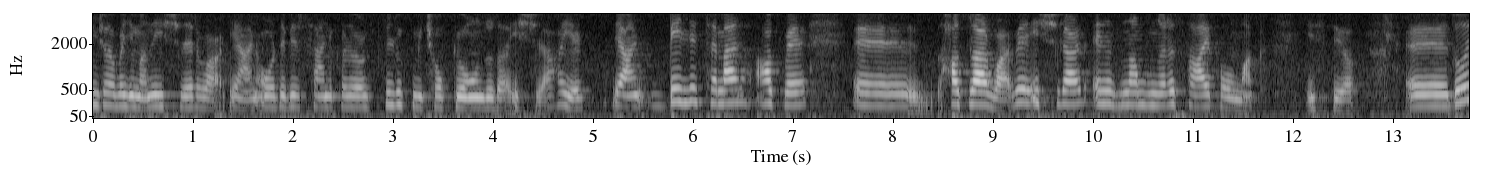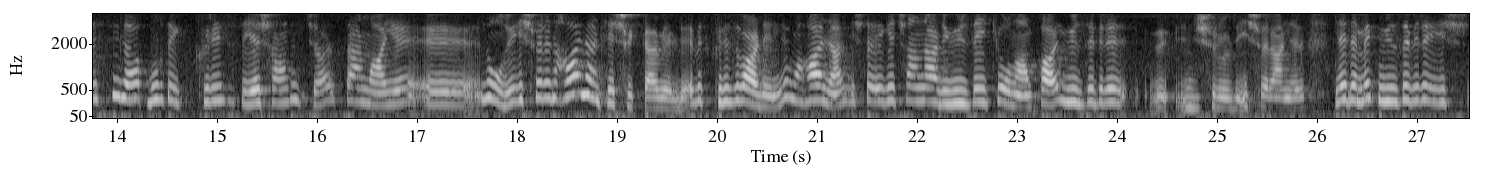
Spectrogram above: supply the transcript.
3. Havalimanı işçileri vardı. Yani orada bir sendikal örgütlülük mü çok yoğundu da işçiler? Hayır. Yani belli temel hak ve e, haklar var ve işçiler en azından bunlara sahip olmak istiyor. E, dolayısıyla buradaki kriz yaşandıkça sermaye e, ne oluyor? İşverene halen teşvikler veriliyor. Evet kriz var deniliyor ama halen işte geçenlerde %2 olan pay %1'e e, düşürüldü işverenlerin. Ne demek? %1'e iş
